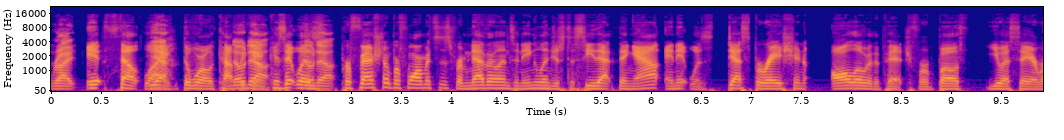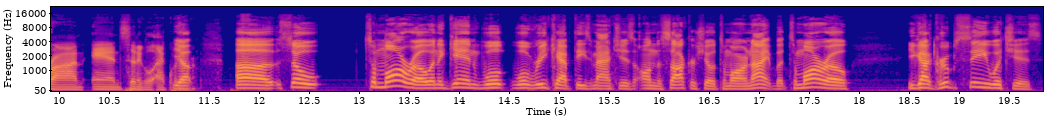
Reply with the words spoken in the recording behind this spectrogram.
right. it felt like Yeah. the World Cup No again because it No was doubt. professional performances from Netherlands and England just to see that thing out, and it was desperation all over the pitch for both USA, Iran, and Senegal, Ecuador. Yep. Uh, so tomorrow, and again, we'll we'll recap these matches on the soccer show tomorrow night. But tomorrow, you got Group C, which is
